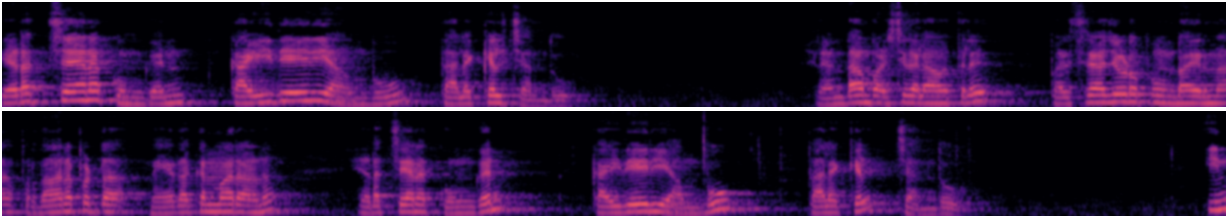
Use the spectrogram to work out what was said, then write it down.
എടച്ചേന കുങ്കൻ കൈതേരി അമ്പു തലക്കൽ ചന്തു. രണ്ടാം പഴശ്ശി കലാപത്തിൽ പഴശ്ശിരാജയോടൊപ്പം ഉണ്ടായിരുന്ന പ്രധാനപ്പെട്ട നേതാക്കന്മാരാണ് Edachena Kunkan Kaitheri Ambu Thalakkal Chandu. In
